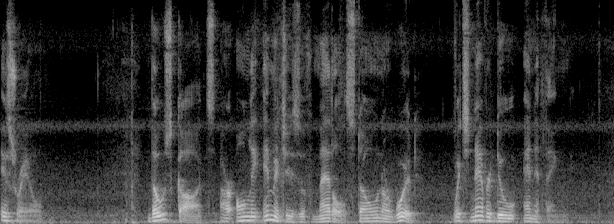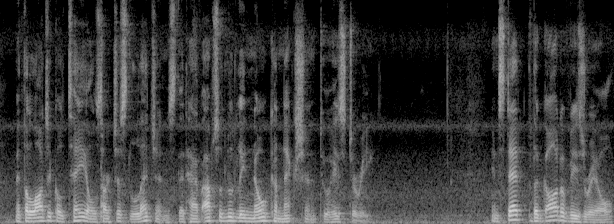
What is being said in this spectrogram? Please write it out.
Israel. Those gods are only images of metal, stone, or wood, which never do anything. Mythological tales are just legends that have absolutely no connection to history. Instead, the God of Israel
